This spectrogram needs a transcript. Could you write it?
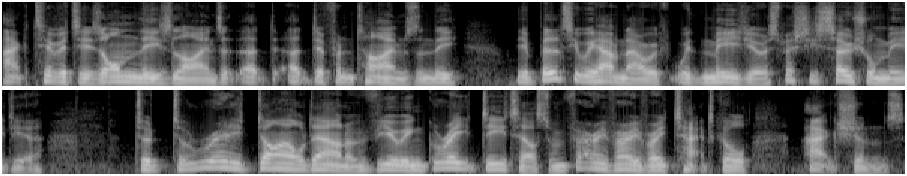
activities on these lines at, at, at different times and the, the ability we have now with, with media, especially social media, to, to really dial down and view in great detail some very, very, very tactical actions.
